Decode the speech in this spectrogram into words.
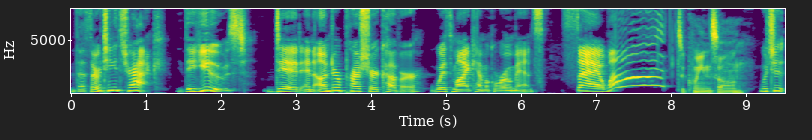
the 13th track, The Used did an Under Pressure cover with My Chemical Romance. Say what? It's a Queen song. Which is,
